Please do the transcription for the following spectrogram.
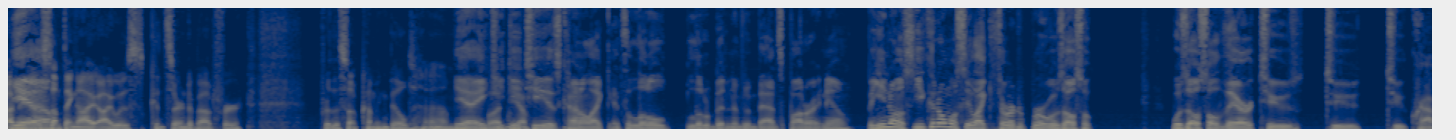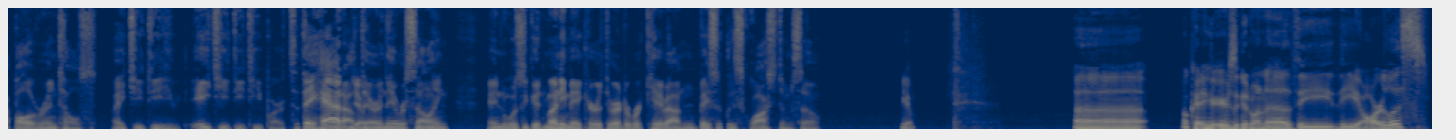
I mean, that's something I, I was concerned about for for this upcoming build. Um, yeah, HEDT yeah. is kind of like it's a little little bit of a bad spot right now. But you know, so you could almost see like Threadripper was also was also there to to to crap all over Intel's HED, HEDT parts that they had out yep. there and they were selling and was a good moneymaker. Threadripper came out and basically squashed them. So, yep. Uh, okay, here's a good one. Uh, the the Arliss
